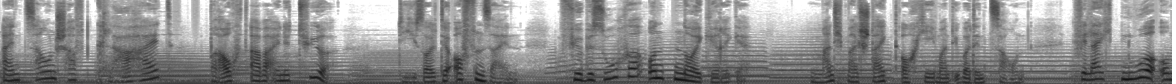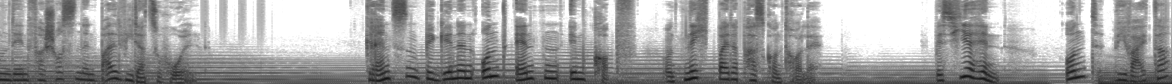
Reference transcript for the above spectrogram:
Ein Zaun schafft Klarheit, braucht aber eine Tür. Die sollte offen sein, für Besucher und Neugierige. Manchmal steigt auch jemand über den Zaun, vielleicht nur um den verschossenen Ball wiederzuholen. Grenzen beginnen und enden im Kopf und nicht bei der Passkontrolle. Bis hierhin. Und wie weiter?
